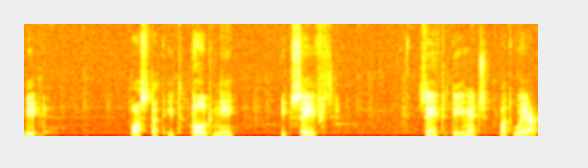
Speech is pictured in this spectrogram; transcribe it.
did was that it told me it saved saved the image but where?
